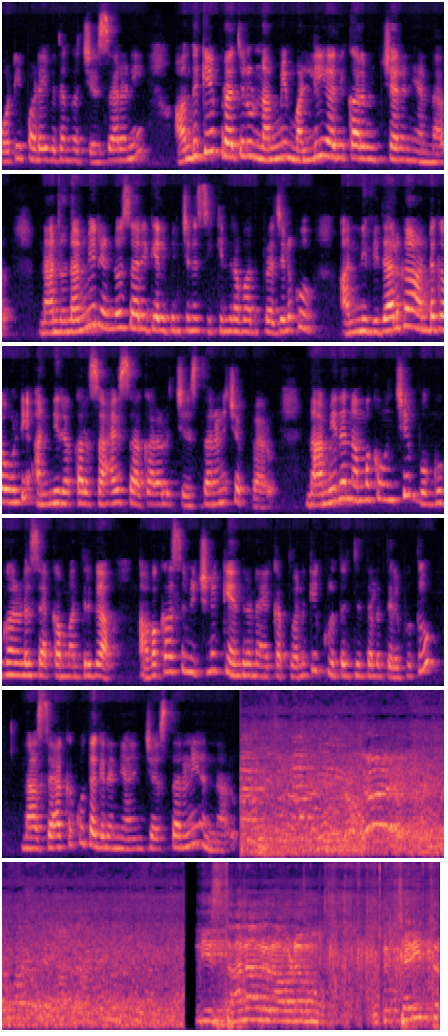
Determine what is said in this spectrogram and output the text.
పోటీ పడే విధంగా చేశారని అందుకే ప్రజలు నమ్మి మళ్ళీ అధికారం ఇచ్చారని అన్నారు. నన్ను నమ్మి రెండోసారి గెలిపించిన సికింద్రాబాద్ ప్రజలకు అన్ని విధాలుగా అండగా ఉండి అన్ని రకాల సహాయ సహకారాలు చేస్తానని చెప్పారు. నా మీద నమ్మకం ఉంచి బొగ్గు గనుల శాఖ మంత్రిగా అవకాశం ఇచ్చిన కేంద్ర నాయకత్వానికి కృతజ్ఞతలు తెలుపుతూ నా శాఖకు తగిన న్యాయం చేస్తానని అన్నారు. ఈ స్థానాలు రావడము ఒక చరిత్ర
